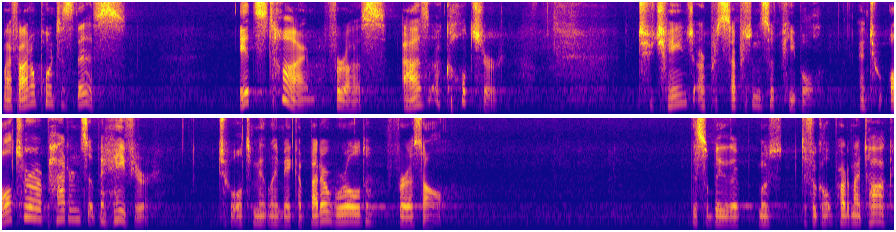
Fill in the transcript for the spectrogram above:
my final point is this it's time for us as a culture to change our perceptions of people and to alter our patterns of behavior to ultimately make a better world for us all. This will be the most difficult part of my talk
